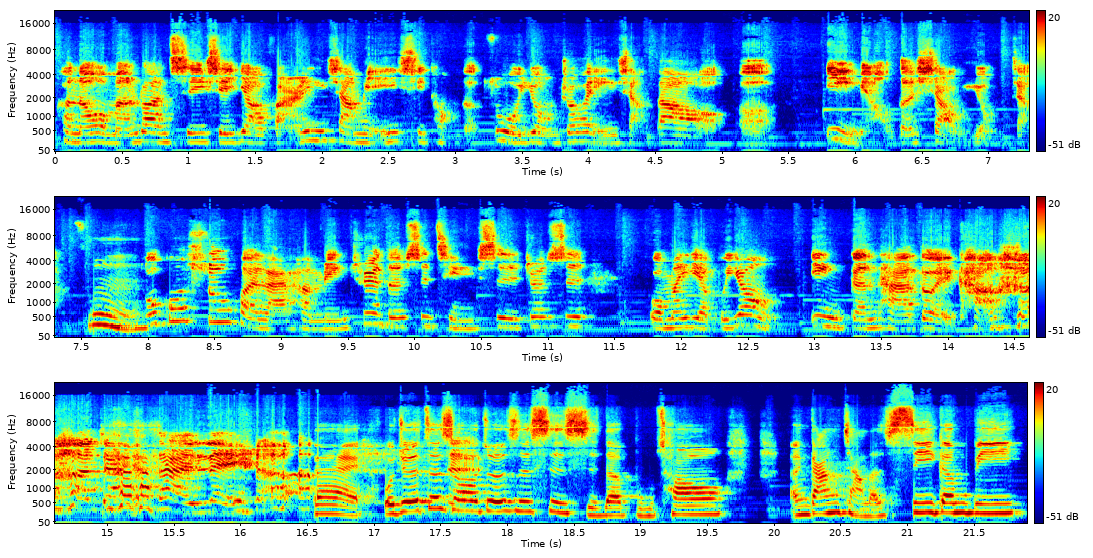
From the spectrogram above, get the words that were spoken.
可能我们乱吃一些药，反而影响免疫系统的作用，就会影响到呃疫苗的效用这样。嗯，不过说回来，很明确的事情是，就是我们也不用。硬跟他对抗，这样太累了。对，我觉得这时候就是适时的补充，嗯，刚刚讲的 C 跟 B，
